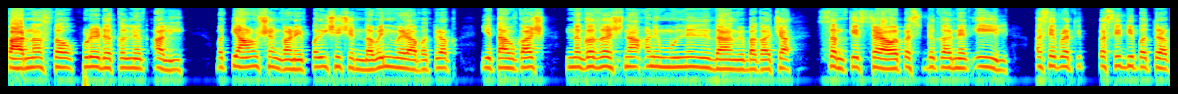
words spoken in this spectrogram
कारणास्तव पुढे ढकलण्यात आली. व त्या अनुषंगाने परीक्षेचे नवीन वेळापत्रक येतावकाश नगररचना आणि मूल्यनिर्धारण विभागाच्या संकेतस्थळावर प्रसिद्ध करण्यात येईल असे प्रति प्रसिद्धीपत्रक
